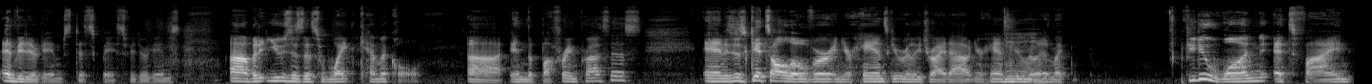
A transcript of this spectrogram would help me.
and video games, disc-based video games. Uh, but it uses this white chemical uh, in the buffering process, and it just gets all over, and your hands get really dried out, and your hands get really and like. If you do one, it's fine,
